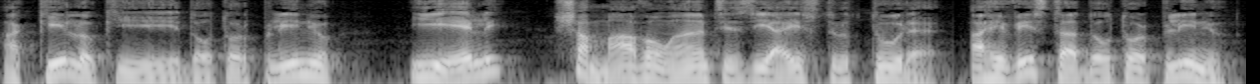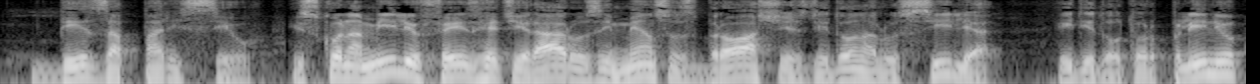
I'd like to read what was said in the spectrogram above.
aquilo que Dr. Plínio e ele chamavam antes de a estrutura. A revista Doutor Plínio desapareceu. Esconamilho fez retirar os imensos broches de Dona Lucília e de Doutor Plínio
